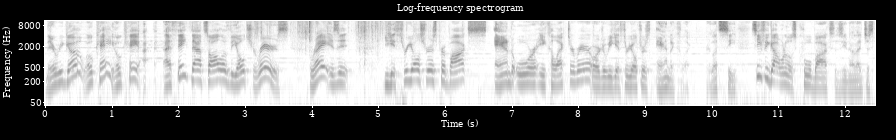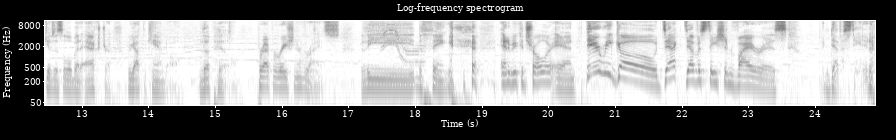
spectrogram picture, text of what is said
there we go. Okay, okay. I, I think that's all of the ultra rares, right? Is it? You get three ultra rares per box and or a collector rare, or do we get three ultras and a collector? Let's see. See if we got one of those cool boxes, you know, that just gives us a little bit extra. We got the candle, the pill, preparation of rites, the the thing, enemy controller, and there we go. Deck devastation virus. Been devastated.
